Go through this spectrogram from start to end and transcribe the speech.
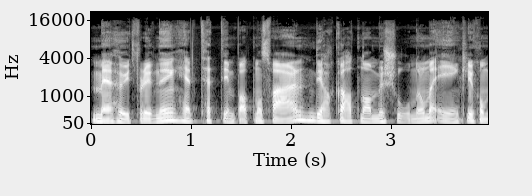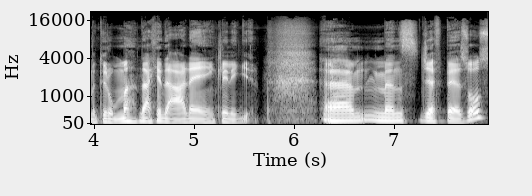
Med høytflyvning, helt tett innpå atmosfæren. De har ikke hatt noen ambisjoner om å egentlig komme til rommet. Det er ikke der det egentlig ligger. Eh, mens Jeff Bezos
